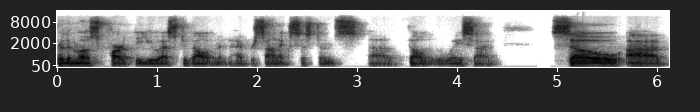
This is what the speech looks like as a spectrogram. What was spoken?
for the most part, the US development hypersonic systems uh, fell to the wayside. So uh,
